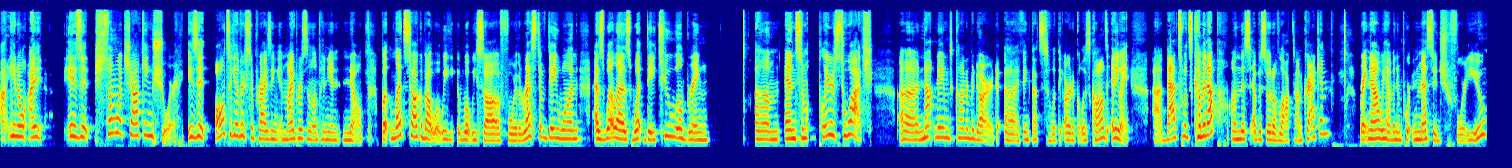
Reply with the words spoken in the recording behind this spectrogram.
uh, you know, I is it somewhat shocking? Sure. Is it altogether surprising in my personal opinion? No. But let's talk about what we what we saw for the rest of day 1 as well as what day 2 will bring um and some players to watch. Uh not named Connor Bedard. Uh, I think that's what the article is called. Anyway, uh, that's what's coming up on this episode of Locked on Kraken. Right now, we have an important message for you.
